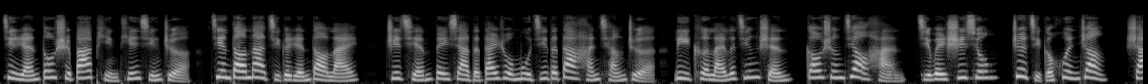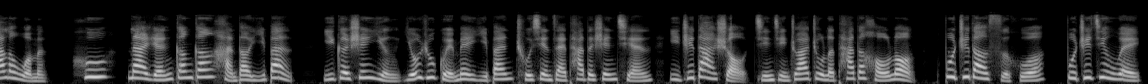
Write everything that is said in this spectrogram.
竟然都是八品天行者。见到那几个人到来。之前被吓得呆若木鸡的大韩强者立刻来了精神，高声叫喊：“几位师兄，这几个混账杀了我们！”呼，那人刚刚喊到一半，一个身影犹如鬼魅一般出现在他的身前，一只大手紧紧抓住了他的喉咙，不知道死活，不知敬畏，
